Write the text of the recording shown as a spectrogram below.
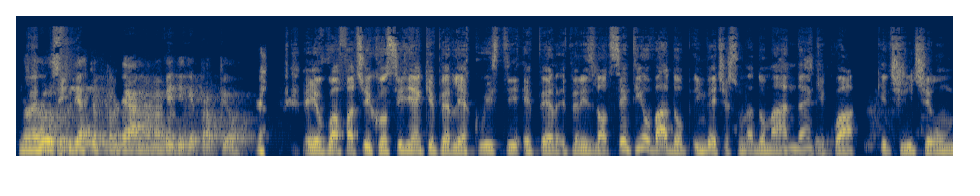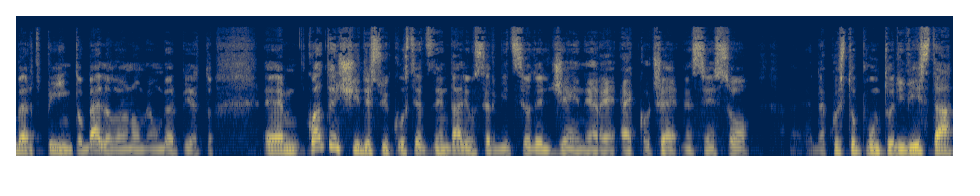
non avevo sì. studiato il programma, ma vedi che proprio... e io qua faccio i consigli anche per gli acquisti e per, e per i slot. Senti, io vado invece su una domanda anche sì. qua che ci dice Umbert Pinto, bello il nome Umbert Pinto. Eh, quanto incide sui costi aziendali un servizio del genere? Ecco, cioè, nel senso eh, da questo punto di vista.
